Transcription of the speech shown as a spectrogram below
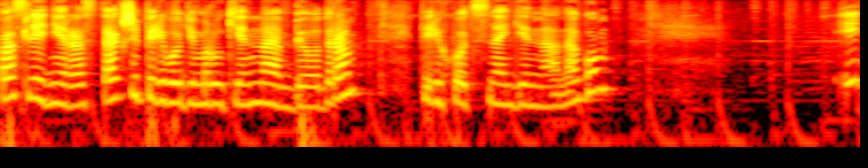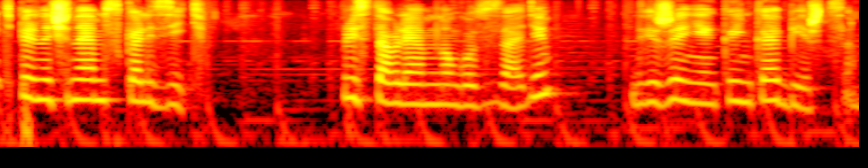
Последний раз также переводим руки на бедра, переход с ноги на ногу. И теперь начинаем скользить. Приставляем ногу сзади, движение конькобежца.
